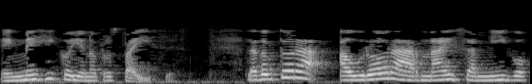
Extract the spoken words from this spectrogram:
en México y en otros países. La doctora Aurora Arnaiz Amigo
